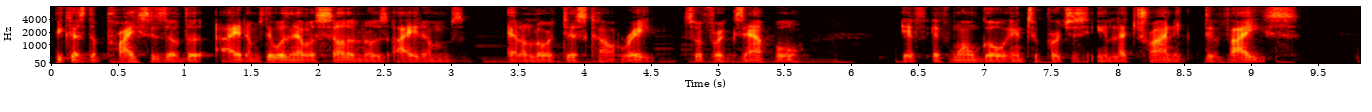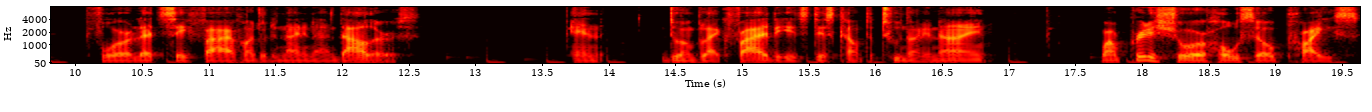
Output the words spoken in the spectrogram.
Because the prices of the items, they was never selling those items at a lower discount rate. So, for example, if if one go into purchase electronic device for let's say five hundred and during Black Friday it's discounted to two ninety nine, well, I'm pretty sure wholesale price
